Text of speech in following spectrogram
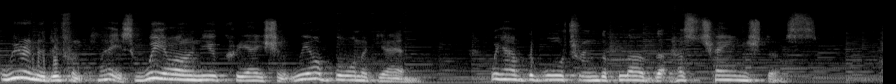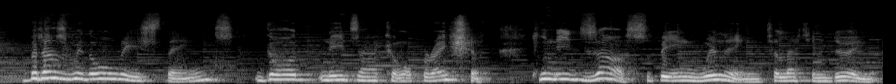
we're in a different place. We are a new creation. We are born again. We have the water and the blood that has changed us. But as with all these things, God needs our cooperation. He needs us being willing to let Him doing it.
